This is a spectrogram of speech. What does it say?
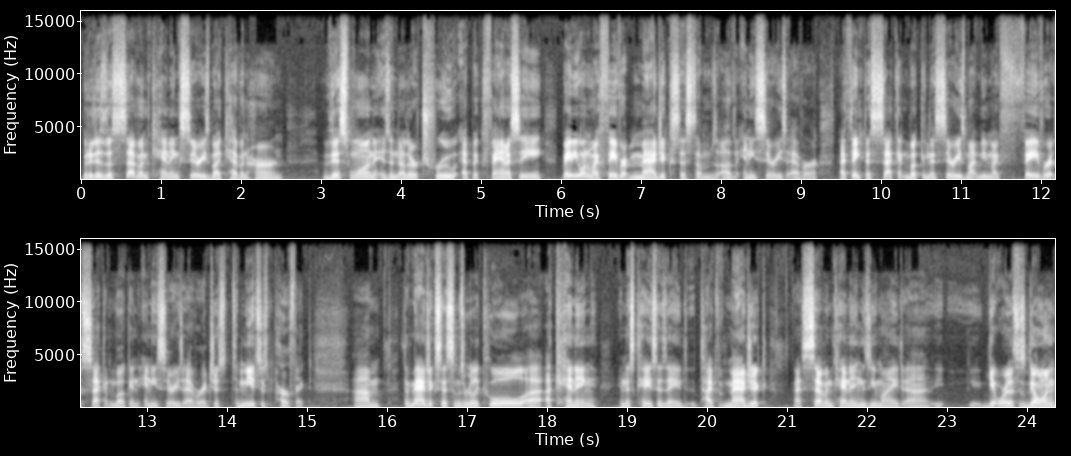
but it is the Seven Kenning series by Kevin Hearne. This one is another true epic fantasy, maybe one of my favorite magic systems of any series ever. I think the second book in this series might be my favorite second book in any series ever. It just, to me, it's just perfect. Um, the magic system is really cool. Uh, a kenning, in this case, is a type of magic. Uh, seven kennings, you might uh, get where this is going.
